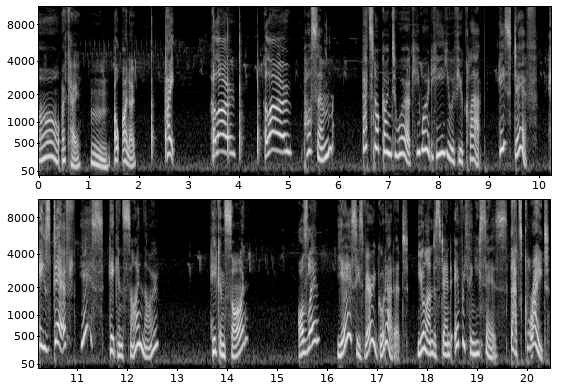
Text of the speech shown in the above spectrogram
Oh, okay. Hmm. Oh, I know. Hey! Hello! Hello! Possum, that's not going to work. He won't hear you if you clap. He's deaf. He's deaf! Yes, he can sign though. He can sign? Auslan? Yes, he's very good at it. You'll understand everything he says. That's great!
